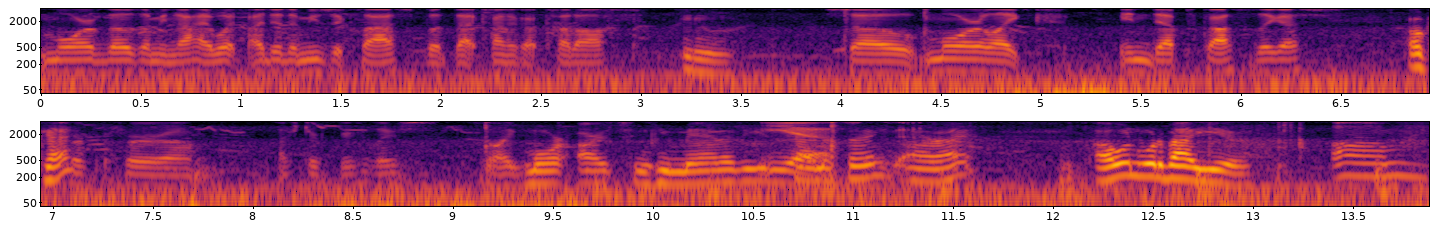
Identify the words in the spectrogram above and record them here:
more of those. I mean, I went, I did a music class, but that kind of got cut off. Mhm. So more like in-depth classes, I guess. Okay, For, for um, extracurriculars. so like more arts and humanities Yeah, kind of thing. like. All right. Owen, what about you? Um,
